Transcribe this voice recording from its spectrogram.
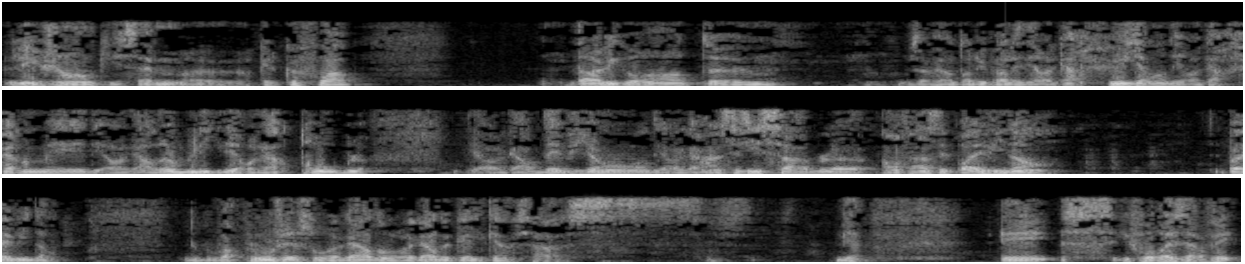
les gens qui s'aiment euh, quelquefois. Dans la vie courante, euh, vous avez entendu parler des regards fuyants, des regards fermés, des regards obliques, des regards troubles, des regards déviants, des regards insaisissables. Enfin, c'est pas évident. C'est pas évident de pouvoir plonger son regard dans le regard de quelqu'un. Ça, bien. Et il faut réserver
